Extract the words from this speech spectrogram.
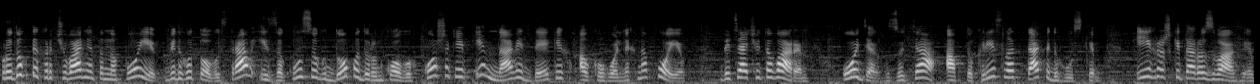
Продукти харчування та напої від готових страв і закусок до подарункових кошиків і навіть деяких алкогольних напоїв, дитячі товари одяг, взуття, автокрісла та підгузки, іграшки та розваги,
